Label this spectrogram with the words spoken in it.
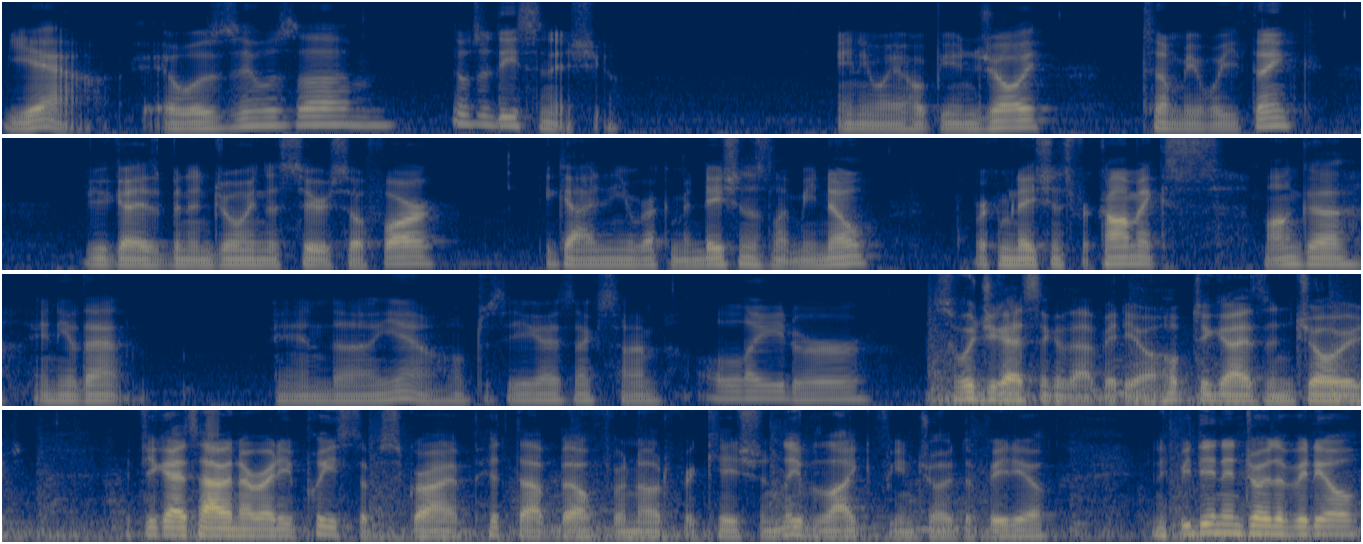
yeah, it was it was um it was a decent issue. Anyway, I hope you enjoy. Tell me what you think. If you guys been enjoying this series so far, you got any recommendations? Let me know. Recommendations for comics, manga, any of that and uh, yeah, hope to see you guys next time. Later. So what did you guys think of that video? Hope you guys enjoyed. If you guys haven't already, please subscribe, hit that bell for notification, leave a like if you enjoyed the video. And if you didn't enjoy the video,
